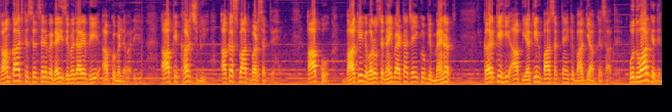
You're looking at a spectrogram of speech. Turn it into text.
कामकाज के सिलसिले में नई जिम्मेदारियाँ भी आपको मिलने वाली है। आपके खर्च भी अकस्मात बढ़ सकते हैं। आपको भाग्य के भरोसे नहीं बैठना चाहिए, क्योंकि मेहनत करके ही आप यकीन पा सकते हैं कि भाग्य आपके साथ है। बुधवार के दिन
